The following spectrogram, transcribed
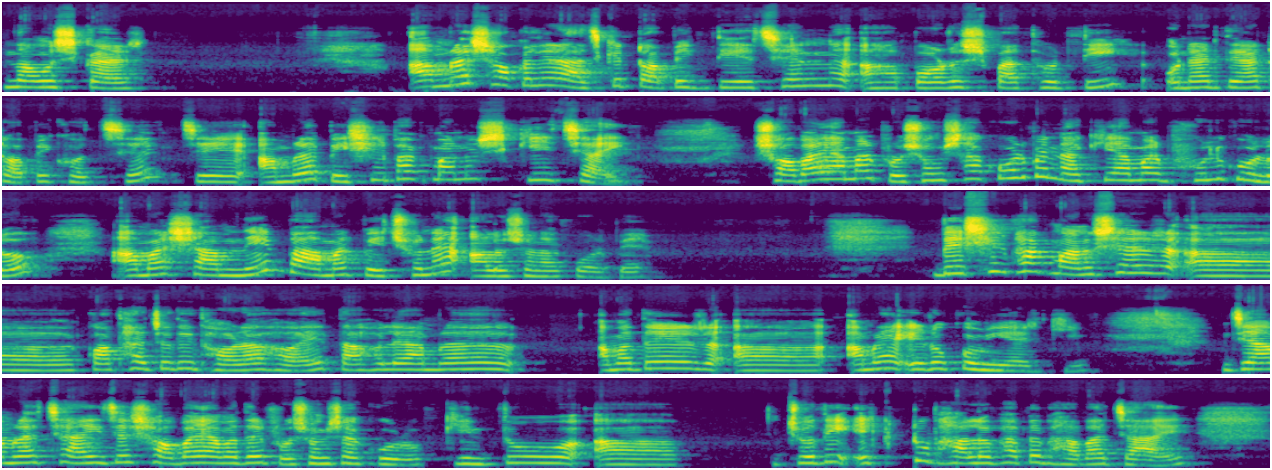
নমস্কার। আমরা সকলের আজকের টপিক দিয়েছেন পরশ পাথরদি ওনার দেওয়া টপিক হচ্ছে যে, আমরা বেশিরভাগ মানুষ কি চাই? সবাই আমার প্রশংসা করবে নাকি আমার ভুলগুলো আমার সামনে বা আমার পেছনে আলোচনা করবে? বেশিরভাগ মানুষের কথা যদি ধরা হয়, তাহলে আমরা, আমাদের আমরা এরকমই আর কি। যে আমরা চাই যে সবাই আমাদের প্রশংসা করুক, কিন্তু যদি একটু ভালোভাবে ভাবা যায়,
